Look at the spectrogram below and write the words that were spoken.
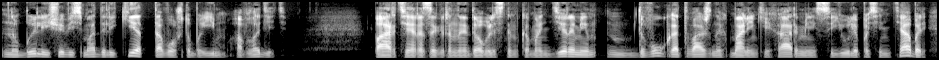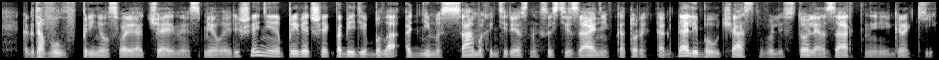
но были еще весьма далеки от того, чтобы им овладеть. Партия, разыгранная доблестным командирами двух отважных маленьких армий с июля по сентябрь, когда Вулф принял свое отчаянное смелое решение, приведшее к победе, была одним из самых интересных состязаний, в которых когда-либо участвовали столь азартные игроки.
